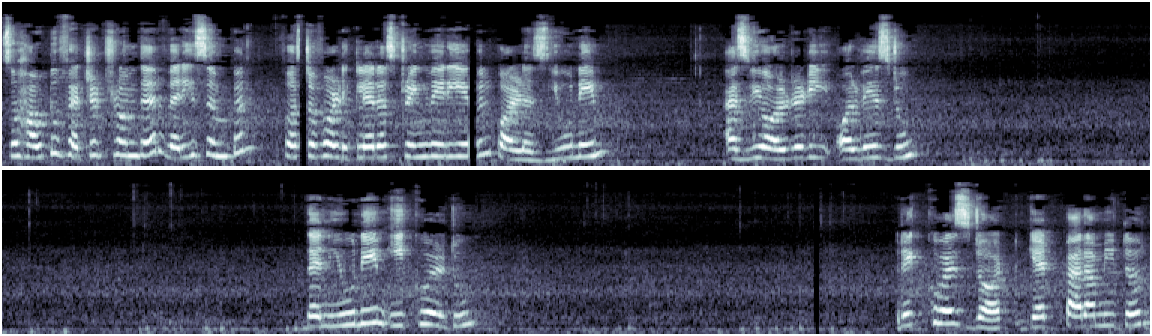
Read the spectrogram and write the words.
so how to fetch it from there? Very simple. First of all declare a string variable called as uname as we already always do. Then uname equal to request dot get parameter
